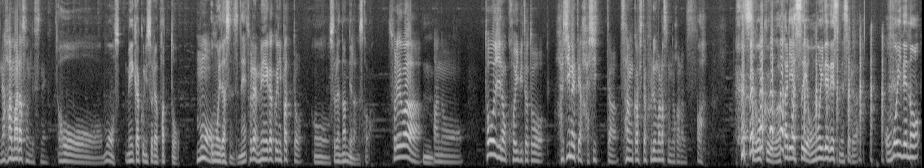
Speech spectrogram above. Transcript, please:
那覇マラソンですね。おおもう明確にそれはパッともう思い出すんですね。それは明確にパッと。おーそれはなんでなんですか？それは、うん。あの当時の恋人と初めて走った参加したフルマラソンだからです。あすごく分かりやすい思い出ですねそれは。思い出の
